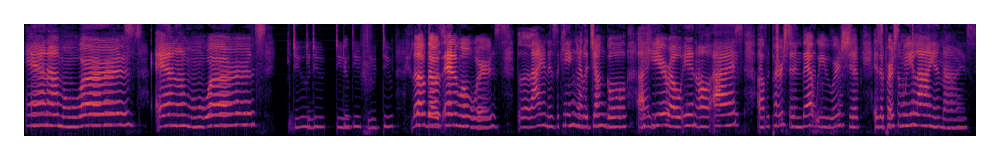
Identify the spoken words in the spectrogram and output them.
Animal words, animal words. Do do do do do do. Love those animal words. The lion is the king of the jungle, a hero in all eyes. A person that we worship is a person we lionize.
